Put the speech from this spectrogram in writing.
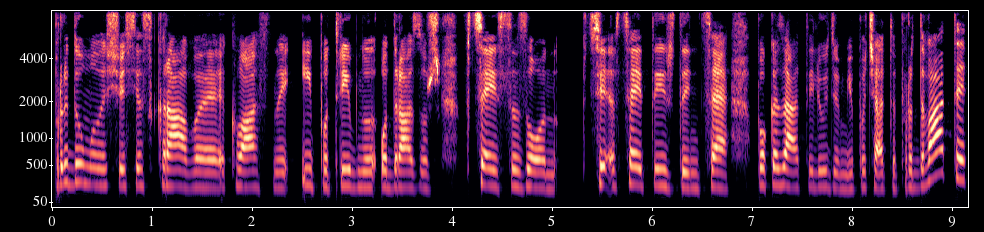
придумали щось яскраве, класне, і потрібно одразу ж в цей сезон в цей тиждень це показати людям і почати продавати,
